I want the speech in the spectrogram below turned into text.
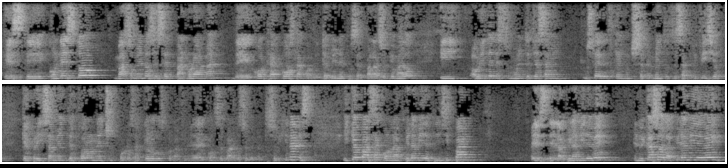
Este, con esto, más o menos es el panorama de Jorge Acosta cuando interviene pues, el Palacio Quemado. Y ahorita en estos momentos ya saben ustedes que hay muchos elementos de sacrificio que precisamente fueron hechos por los arqueólogos con la finalidad de conservar los elementos originales. ¿Y qué pasa con la pirámide principal? Este, la pirámide B. En el caso de la pirámide B,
